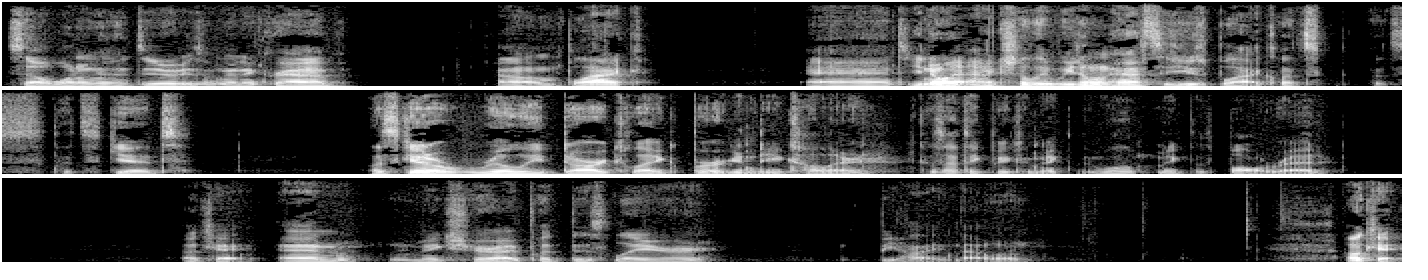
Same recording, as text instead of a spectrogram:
So what I'm going to do is I'm going to grab um, black, and you know what? Actually, we don't have to use black. Let's let's let's get let's get a really dark like burgundy color because I think we can make we'll make this ball red. Okay, and let me make sure I put this layer behind that one. Okay,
